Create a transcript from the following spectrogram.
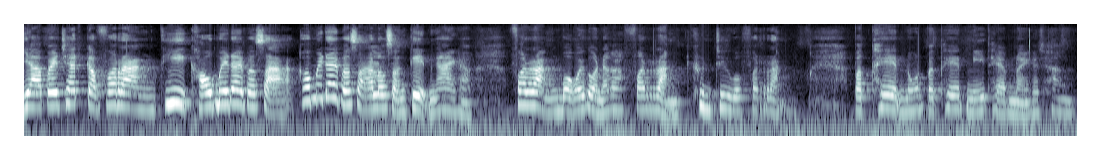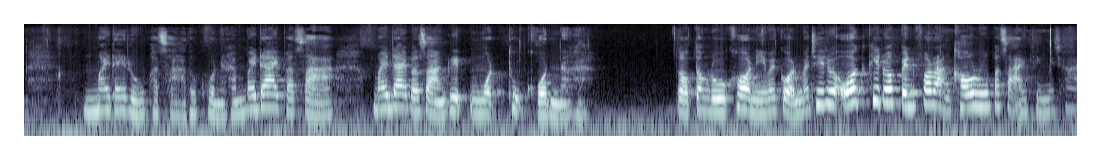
อย่าไปแชทกับฝรั่งที่เขาไม่ได้ภาษาเขาไม่ได้ภาษาเราสังเกตง่ายค่ะ ฝรั่งบอกไว้ก่อนนะคะ ฝรั่งขึ้นชื่อว่าฝรั่ง ประเทศโน้นประเทศนี้แถบไหนก็ช่างไม่ได้รู้ภาษาทุกคนนะคะไม่ได้ภาษาไม่ได้ภาษาอังกฤษหมดทุกคนนะคะ เราต้องรู้ข้อนี้ไว้ก่อนไม่ใช่ว่าโอ๊ยคิดว่าเป็นฝรั่งเขารู้ภาษาจริงไม่ใช่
